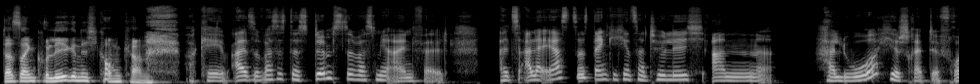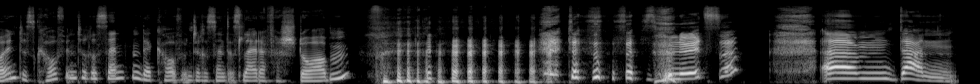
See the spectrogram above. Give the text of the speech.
dass sein Kollege nicht kommen kann? Okay, also was ist das Dümmste, was mir einfällt? Als allererstes denke ich jetzt natürlich an Hallo, hier schreibt der Freund des Kaufinteressenten. Der Kaufinteressent ist leider verstorben. das ist das Blödste. Ähm, dann,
